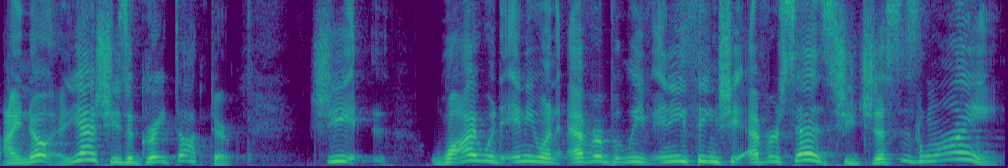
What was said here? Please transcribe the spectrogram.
I know, yeah, she's a great doctor. She, why would anyone ever believe anything she ever says? She just is lying.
